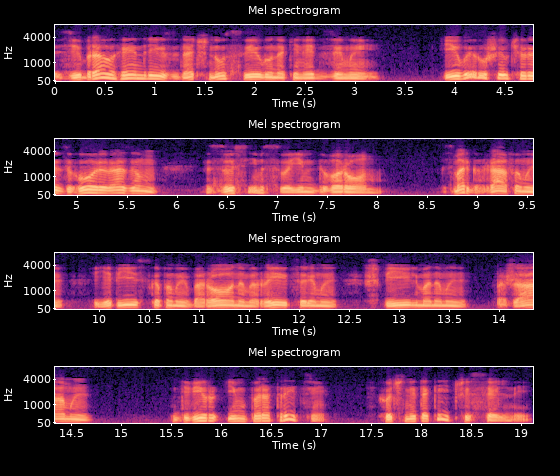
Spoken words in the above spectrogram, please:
зібрав Генріх значну силу на кінець зими і вирушив через гори разом з усім своїм двором, з маркграфами, єпіскопами, баронами, рицарями, шпільманами, пажами. Двір імператриці, хоч не такий чисельний,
